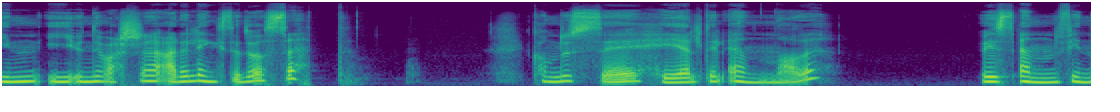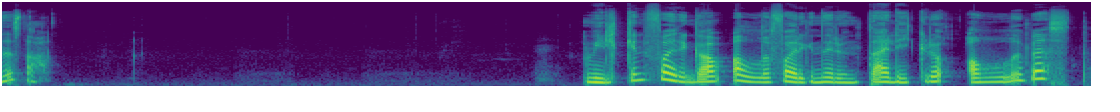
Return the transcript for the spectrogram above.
inn i universet er det lengste du har sett? Kan du se helt til enden av det? Hvis enden finnes, da. Hvilken farge av alle fargene rundt deg liker du aller best?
